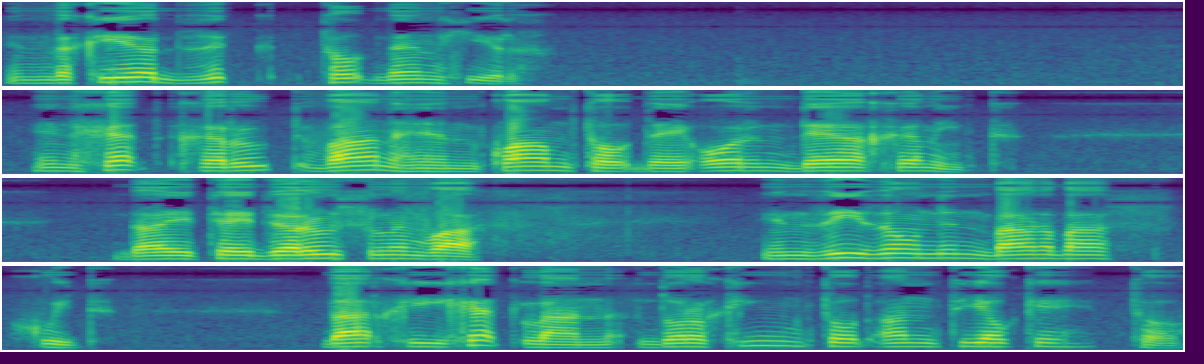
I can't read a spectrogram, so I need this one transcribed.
In de hier zich tot den hier. In het geroet van hen kwam tot de oren der gemiet. Dat te Jerusalem was in en zizonden Barnabas huit. Dar hi hetlan dorkin tot Antioche to.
